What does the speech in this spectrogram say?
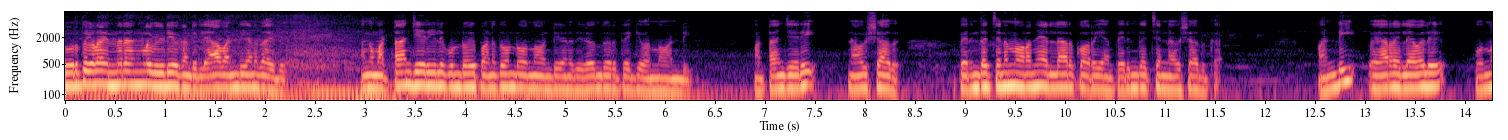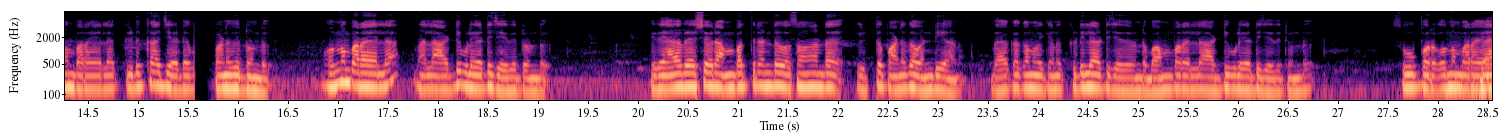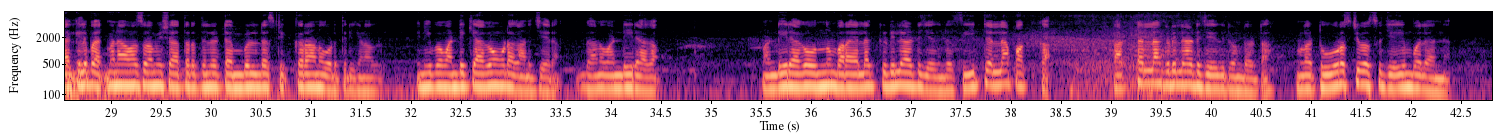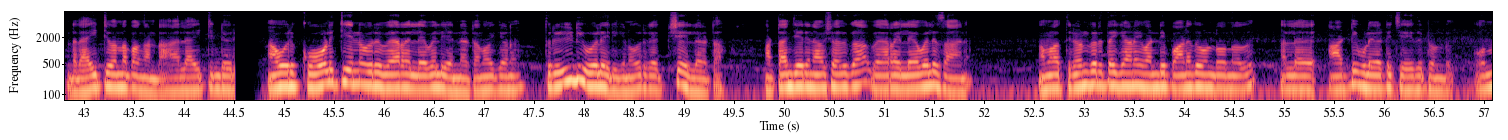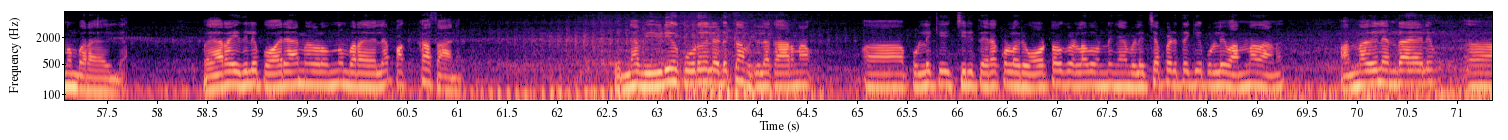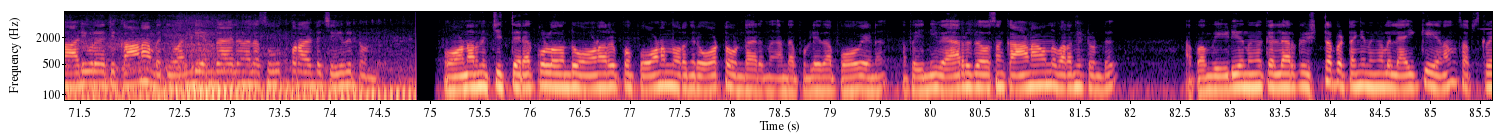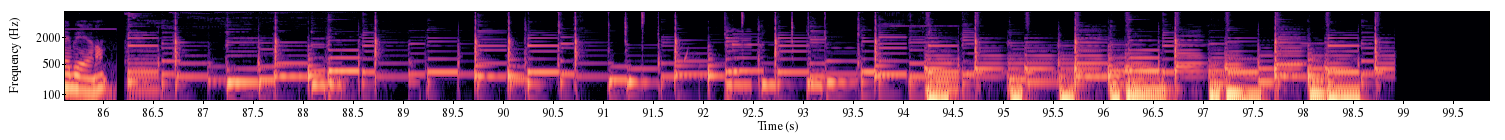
സുഹൃത്തുക്കളെ ഇന്നലെ നിങ്ങൾ വീഡിയോ കണ്ടില്ലേ? ആ വണ്ടിയാണ് ഇതായത്. അങ്ങ് മട്ടാഞ്ചേരിയിൽ കൊണ്ടുപോയി പണിതുകൊണ്ട് വന്ന വണ്ടിയാണ്. തിരുവനന്തപുരത്തേക്ക് വന്ന വണ്ടി. മട്ടാഞ്ചേരി നൗഷാദ്. പെരിന്തച്ചൻ എന്ന് പറഞ്ഞാൽ എല്ലാവർക്കും അറിയാം. പെരിന്തച്ചൻ നൗഷാദ് വണ്ടി വേറെ ലെവൽ ഒന്നും പറയല്ല കിടുക്കാച്ചിയായിട്ട് പണിതിട്ടുണ്ട്. ഒന്നും പറയാല്ല നല്ല അടിപൊളിയായിട്ട് ചെയ്തിട്ടുണ്ട്. ഇത് ഏകദേശം ഒരു അമ്പത്തിരണ്ട് ദിവസം കൊണ്ട് ഇട്ട് പണിത വണ്ടിയാണ്. ബാക്കൊക്കെ നോക്കിയാണ് കിടിലായിട്ട് ചെയ്തിട്ടുണ്ട്. ബമ്പറെല്ലാം അടിപൊളിയായിട്ട് ചെയ്തിട്ടുണ്ട്. സൂപ്പർ. ഒന്നും പറയാം ബാക്കിൽ പത്മനാഭസ്വാമി ക്ഷേത്രത്തിന്റെ ടെമ്പിളിന്റെ സ്റ്റിക്കറാണ് കൊടുത്തിരിക്കുന്നത് ഇനിയിപ്പോൾ വണ്ടിക്കകം കൂടെ കാണിച്ചു തരാം. ഇതാണ് വണ്ടിയിരകം വണ്ടിയിരകം ഒന്നും പറയാല്ല കിടിലായിട്ട് ചെയ്തിട്ടുണ്ട്. സീറ്റെല്ലാം പക്ക. തട്ടെല്ലാം കിടിലായിട്ട് ചെയ്തിട്ടുണ്ട് കേട്ടോ. നമ്മളെ ടൂറിസ്റ്റ് ബസ് ചെയ്യും പോലെ തന്നെ. എന്റെ ലൈറ്റ് വന്നപ്പം കണ്ട ആ ലൈറ്റിന്റെ ഒരു ആ ഒരു ക്വാളിറ്റി തന്നെ ഒരു വേറെ ലെവൽ തന്നെ കേട്ടോ. നോക്കിയാണ്. ത്രീ ഡി പോലെ ഇരിക്കണം ഒരു രക്ഷയില്ല കേട്ടോ. മട്ടാഞ്ചേരി ആവശ്യമാക്കുക. വേറെ ലെവൽ സാധനം. നമ്മളെ തിരുവനന്തപുരത്തേക്കാണ് ഈ വണ്ടി പണിത് കൊണ്ടുവന്നത്. നല്ല അടിപൊളിയായിട്ട് ചെയ്തിട്ടുണ്ട്. ഒന്നും പറയാനില്ല. വേറെ ഇതിൽ പോരായ്മകളൊന്നും പറയാനില്ല. പക്ക സാധനം. പിന്നെ വീഡിയോ കൂടുതൽ എടുക്കാൻ പറ്റില്ല. കാരണം പുള്ളിക്ക് ഇച്ചിരി തിരക്കുള്ള ഒരു ഓട്ടോ ഒക്കെ ഉള്ളതുകൊണ്ട് ഞാൻ വിളിച്ചപ്പോഴത്തേക്ക് പുള്ളി വന്നതാണ്. വന്നതിൽ എന്തായാലും അടിപൊളിയായിട്ട് കാണാൻ പറ്റി. വണ്ടി എന്തായാലും നല്ല സൂപ്പറായിട്ട് ചെയ്തിട്ടുണ്ട്. ഓണറിന് ഇച്ചിരി തിരക്കുള്ളതുകൊണ്ട് ഓണർ ഇപ്പം പോകണം എന്ന് പറഞ്ഞൊരു ഓട്ടോ ഉണ്ടായിരുന്നു. എന്റെ പുള്ളി ഇതാ പോവേണ്. അപ്പോൾ ഇനി വേറൊരു ദിവസം കാണാമെന്ന് പറഞ്ഞിട്ടുണ്ട്. അപ്പം വീഡിയോ നിങ്ങൾക്ക് എല്ലാവർക്കും ഇഷ്ടപ്പെട്ടെങ്കിൽ നിങ്ങൾ ലൈക്ക് ചെയ്യണം സബ്സ്ക്രൈബ് ചെയ്യണം.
